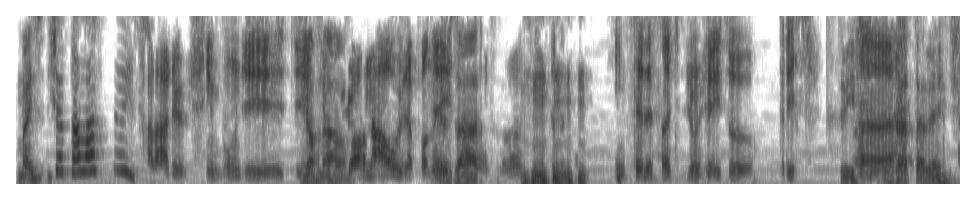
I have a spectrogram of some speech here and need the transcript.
Mas já tá lá, é isso. Caralho, Shimbun de, de Jornal. tipo, jornal japonês. Exato. Interessante de um jeito triste. Triste, Ah. exatamente.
